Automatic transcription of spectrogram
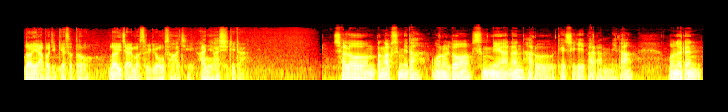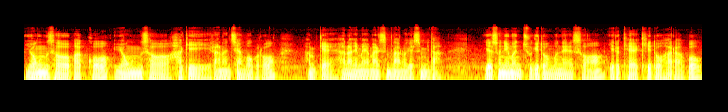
너희 아버지께서도 너희 잘못을 용서하지 아니하시리라. 샬롬 반갑습니다. 오늘도 승리하는 하루 되시기 바랍니다. 오늘은 용서받고 용서하기라는 제목으로 함께 하나님의 말씀 나누겠습니다. 예수님은 주기도문에서 이렇게 기도하라고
